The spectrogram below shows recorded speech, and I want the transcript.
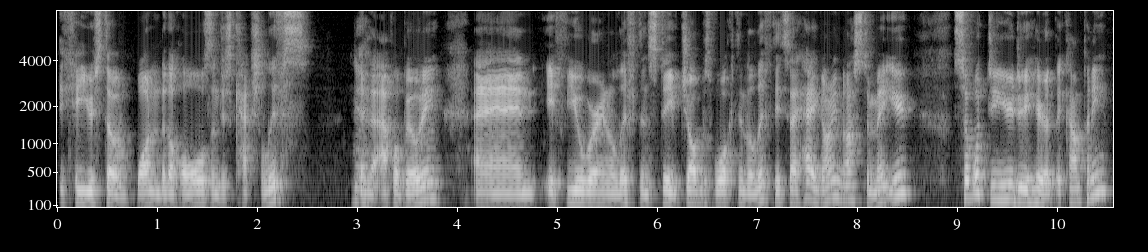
he used to wander the halls and just catch lifts Yeah. in the Apple building. And if you were in a lift and Steve Jobs walked in the lift, he'd say, "Hey, going, nice to meet you. So, what do you do here at the company?"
